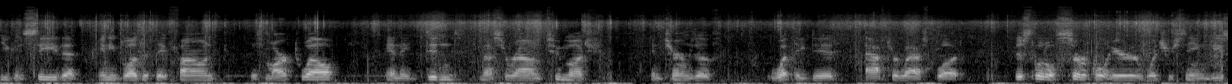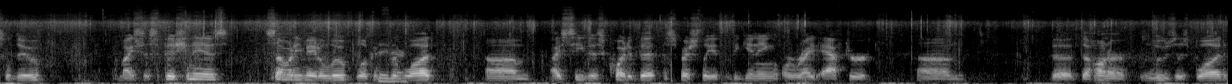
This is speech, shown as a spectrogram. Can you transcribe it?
You can see that any blood that they found is marked well, and they didn't mess around too much in terms of what they did after last blood this little circle here, what you're seeing Diesel do, my suspicion is somebody made a loop looking for blood. Um, I see this quite a bit, especially at the beginning or right after um, the the hunter loses blood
